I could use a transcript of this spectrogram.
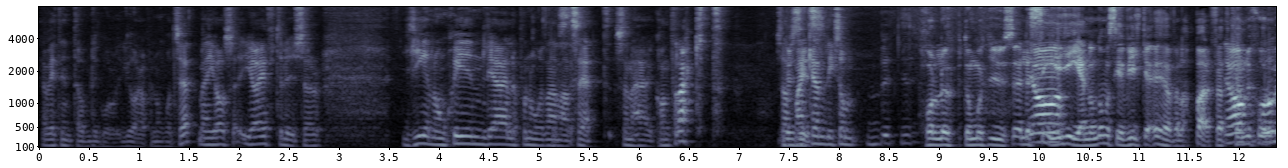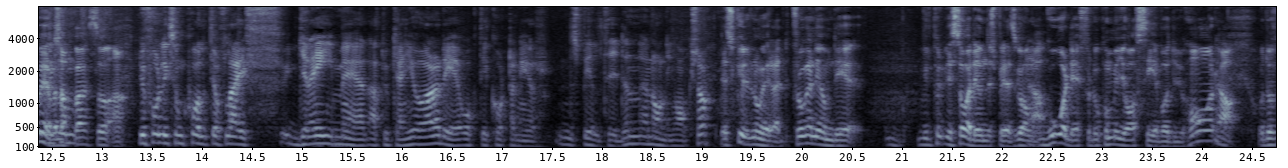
Jag vet inte om det går att göra på något sätt. Men jag, jag efterlyser genomskinliga eller på något annat det. sätt sådana här kontrakt. Så att man Precis. kan liksom... hålla upp dem mot ljuset, eller Ja. se igenom dem och se vilka överlappar. För att Ja, kan du få dem liksom- överlappa så... Ja. Du får liksom quality of life-grej med att du kan göra det och det kortar ner speltiden en aning också. Det skulle nog göra. Frågan är om det vi, vi sa det under spelets gång. Ja. Går det? För då kommer jag se vad du har. Ja. Och då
